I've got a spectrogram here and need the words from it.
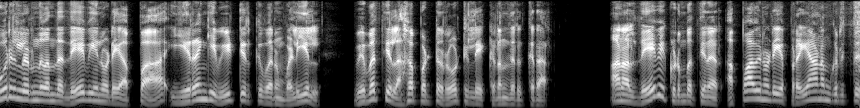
ஊரிலிருந்து வந்த தேவியினுடைய அப்பா இறங்கி வீட்டிற்கு வரும் வழியில் விபத்தில் அகப்பட்டு ரோட்டிலே கிடந்திருக்கிறார். ஆனால் தேவி குடும்பத்தினர் அப்பாவினுடைய பிரயாணம் குறித்து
